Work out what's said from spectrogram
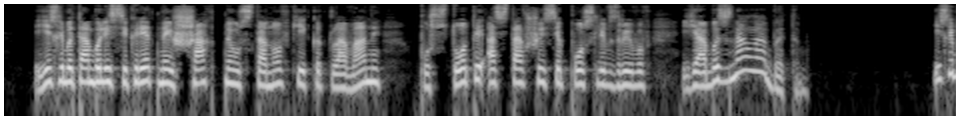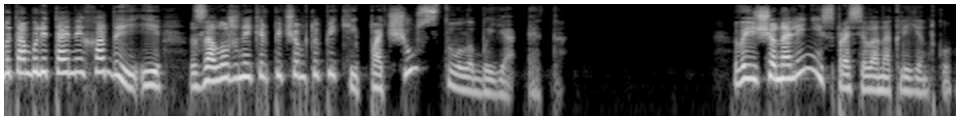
— «если бы там были секретные шахтные установки и котлованы, пустоты, оставшиеся после взрывов, я бы знала об этом». Если бы там были тайные ходы и заложенные кирпичом тупики, почувствовала бы я это. «Вы еще на линии?» — спросила она клиентку.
